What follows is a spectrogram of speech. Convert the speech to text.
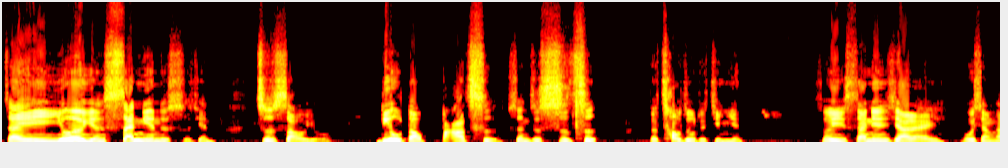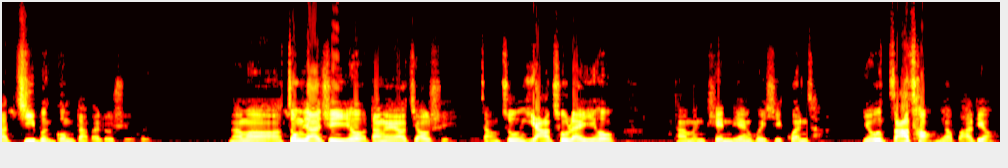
在幼儿园三年的时间，至少有六到八次，甚至十次的操作的经验。所以三年下来，我想他基本功大概都学会了。那么种下去以后，当然要浇水。长出芽出来以后，他们天天会去观察，有杂草要拔掉。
